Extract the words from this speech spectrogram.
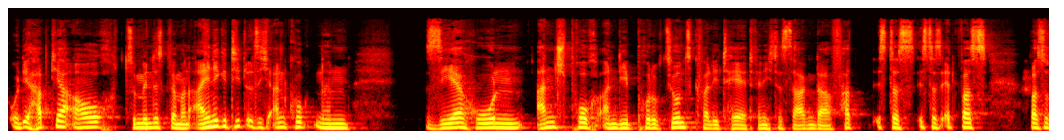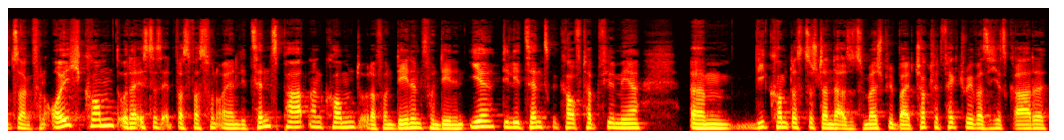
Und ihr habt ja auch, zumindest wenn man einige Titel sich anguckt, einen sehr hohen Anspruch an die Produktionsqualität, wenn ich das sagen darf. Hat, ist das, ist das etwas, was sozusagen von euch kommt oder ist das etwas, was von euren Lizenzpartnern kommt oder von denen, von denen ihr die Lizenz gekauft habt, vielmehr? Ähm, wie kommt das zustande? Also zum Beispiel bei Chocolate Factory, was ich jetzt gerade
